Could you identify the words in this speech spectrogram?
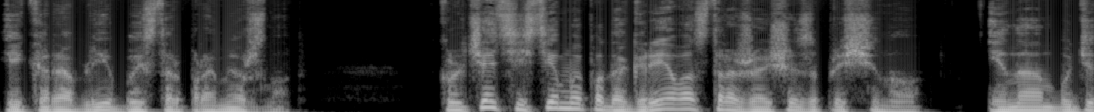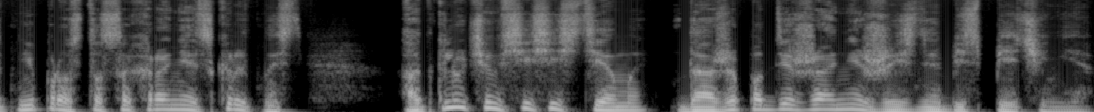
и корабли быстро промерзнут. Включать системы подогрева строжайше запрещено. И нам будет не просто сохранять скрытность. Отключим все системы, даже поддержание жизнеобеспечения.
